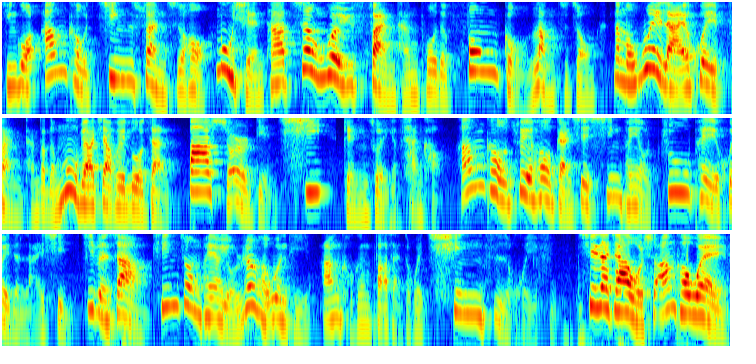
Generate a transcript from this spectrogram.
经过 Uncle 精算之后，目前它正位于反弹波的疯狗浪之中，那么未来会反弹到的目标价会落在八十二点七，给您做一个参考。Uncle 最后感谢新朋友朱佩慧的来信，基本上听众朋友有任何问题，Uncle 跟发仔都会亲自回复。谢谢大家，我是 Uncle Wave，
